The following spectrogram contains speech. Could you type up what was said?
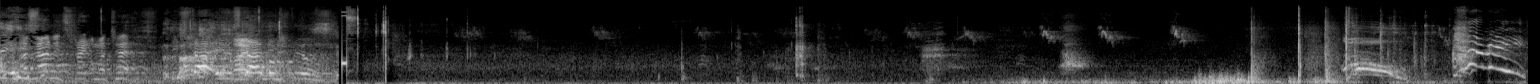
I landed straight on my chest. He started Right. standing still. Oh! Harry!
